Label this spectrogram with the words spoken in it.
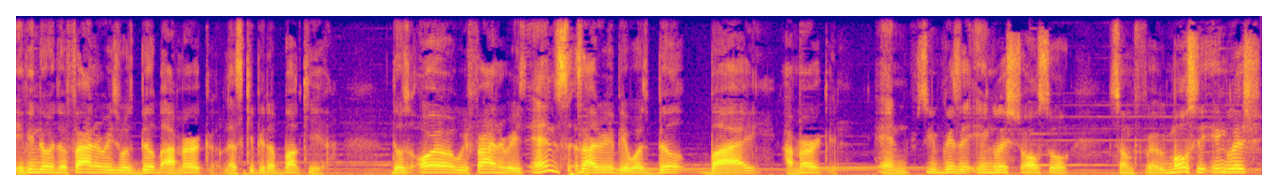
Even though the refineries was built by America, let's keep it a buck here. Those oil refineries in Saudi Arabia was built by American, and you can say English also, some mostly English,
